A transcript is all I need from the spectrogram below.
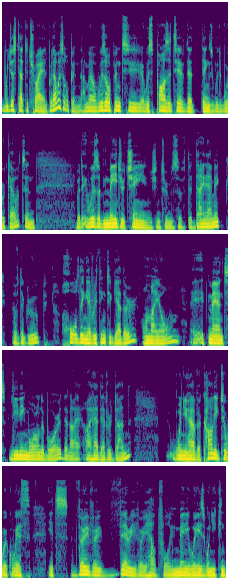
we just had to try it. But I was open. I mean, I was open to, I was positive that things would work out. And, but it was a major change in terms of the dynamic of the group, holding everything together on my own. It meant leaning more on the board than I, I had ever done. When you have a colleague to work with, it's very, very, very, very helpful in many ways when you can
